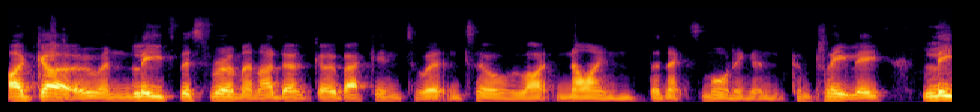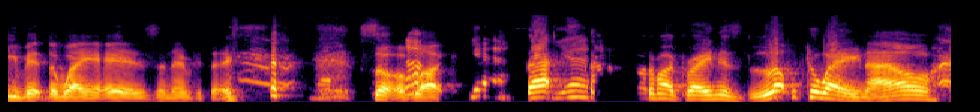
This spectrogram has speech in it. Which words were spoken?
I go and leave this room and I don't go back into it until like nine the next morning and completely leave it the way it is and everything. sort of That- like yeah, that yeah. part of my brain is locked away now.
